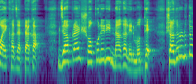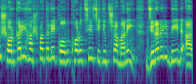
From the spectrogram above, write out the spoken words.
কয়েক হাজার টাকা, যা প্রায় সকলেরই নাগালের মধ্যে। সাধারণত সরকারি হাসপাতালে কম খরচে চিকিৎসা মানেই জেনারেল বেড আর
